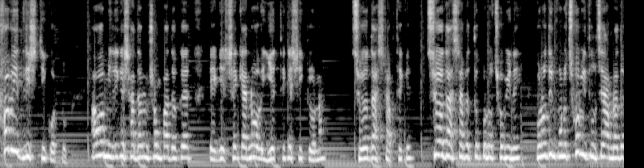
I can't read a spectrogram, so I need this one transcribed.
ছবি দৃষ্টিকটু আওয়ামী লীগের সাধারণ সম্পাদকের সে কেন ইয়ে থেকে শিখলো না? সৈয়দ আশরাফ থেকে? সৈয়দ আশরাফের তো কোনো ছবি নেই। কোনোদিন কোনো ছবি তুলছে, আমরা তো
